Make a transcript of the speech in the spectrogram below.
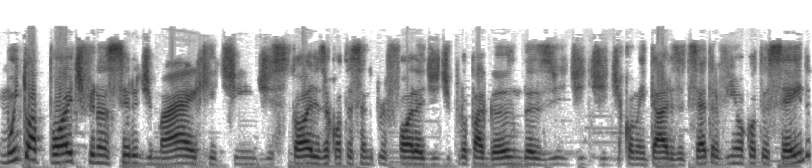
Muito aporte financeiro de marketing, de histórias acontecendo por fora, de, de propagandas, de, de, de, comentários, etc., vinham acontecendo,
